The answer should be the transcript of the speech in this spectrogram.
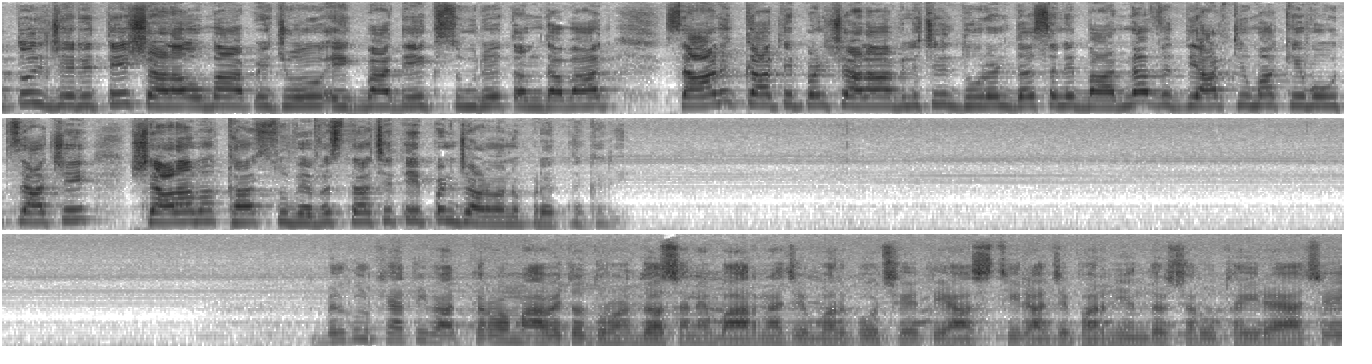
અતુલ, જે રીતે શાળાઓમાં આપણે જોયું, એક બાદ એક સુરત, અમદાવાદ, સાણંદ ખાતે પણ શાળા આવેલી છે ધોરણ દસ અને બારના વિદ્યાર્થીઓમાં કેવો ઉત્સાહ છે, શાળામાં ખાસ સુવ્યવસ્થા વ્યવસ્થા છે તે પણ જાણવાનો પ્રયત્ન કરીએ. બિલકુલ ખ્યાતિ વાત કરવામાં આવે તો ધોરણ દસ અને બારના જે વર્ગો છે તે આજથી રાજ્યભરની અંદર શરૂ થઈ રહ્યા છે.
